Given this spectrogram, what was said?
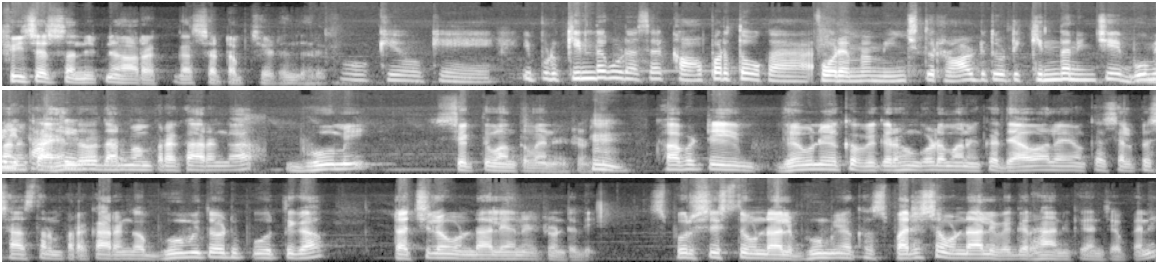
ఫీచర్స్ అన్నిటిని ఆ రకంగా సెటప్ చేయడం జరిగింది. Okay okay. ఇప్పుడు కింద కూడా సార్ కాపర్తో ఒక ఫోర్ ఎంఎం ఇంచ్ రాడ్ తోటి కింద నుంచి మనకు హైందవ ధర్మం ప్రకారంగా భూమి శక్తివంతమైనటువంటి కాబట్టి దేవుని యొక్క విగ్రహం కూడా మన యొక్క దేవాలయం యొక్క శిల్పశాస్త్రం ప్రకారంగా భూమితోటి పూర్తిగా టచ్లో ఉండాలి అనేటువంటిది. స్పృశిస్తూ ఉండాలి భూమి యొక్క స్పర్శ ఉండాలి విగ్రహానికి అని చెప్పని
